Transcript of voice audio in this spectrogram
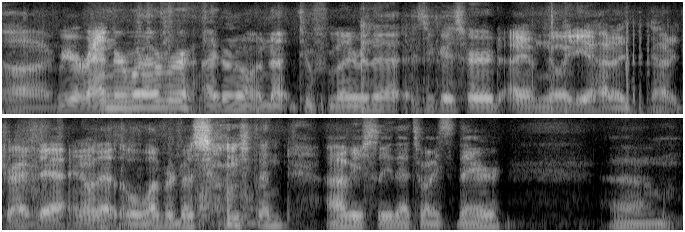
uh, rear end or whatever. I don't know. I'm not too familiar with that. As you guys heard, I have no idea how to how to drive that. I know that little lever does something. Obviously, that's why it's there. Um,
